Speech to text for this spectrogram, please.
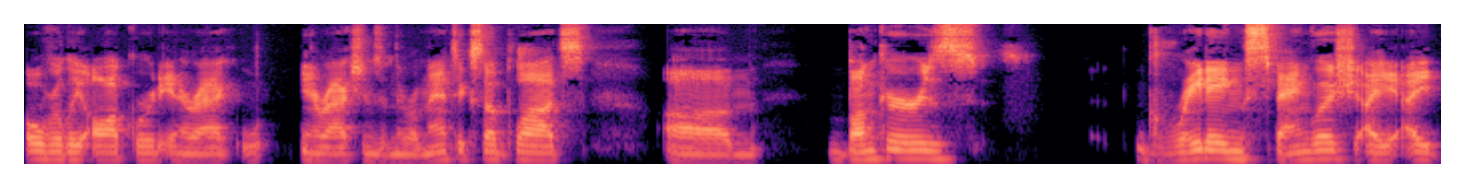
overly awkward interact interactions in the romantic subplots, um, Bunker's, grating Spanglish. I, I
